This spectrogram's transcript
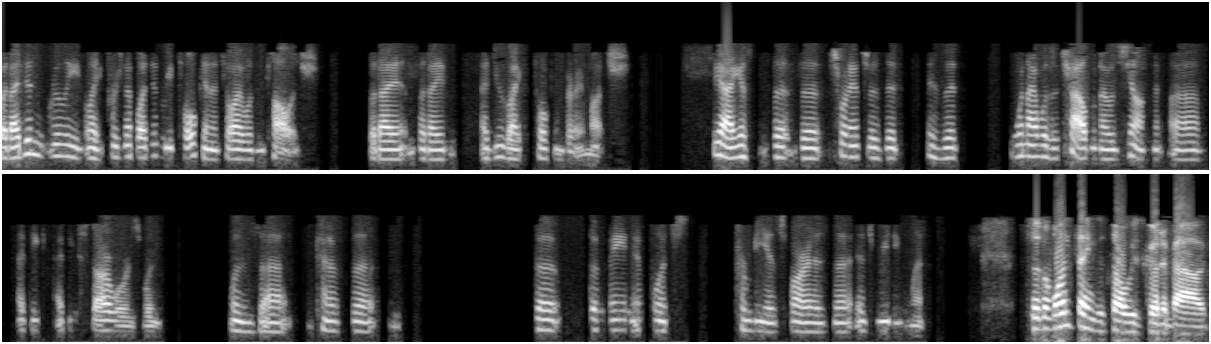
but I didn't really like. For example, I didn't read Tolkien until I was in college. But I but I I do like Tolkien very much. Yeah, I guess the the short answer is that is that when I was a child, when I was young, uh, I think I think Star Wars was was uh, kind of the the the main influence for me as far as uh, as reading went. So the one thing that's always good about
